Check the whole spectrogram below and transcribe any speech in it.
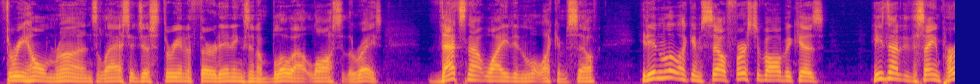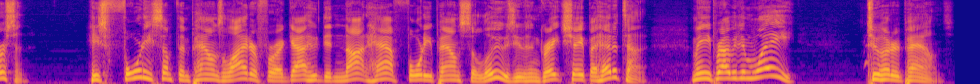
three home runs, lasted just three and a third innings, and a blowout loss to the Rays. That's not why he didn't look like himself. He didn't look like himself, first of all, because he's not the same person. He's 40 something pounds lighter for a guy who did not have 40 pounds to lose. He was in great shape ahead of time. I mean, he probably didn't weigh 200 pounds.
